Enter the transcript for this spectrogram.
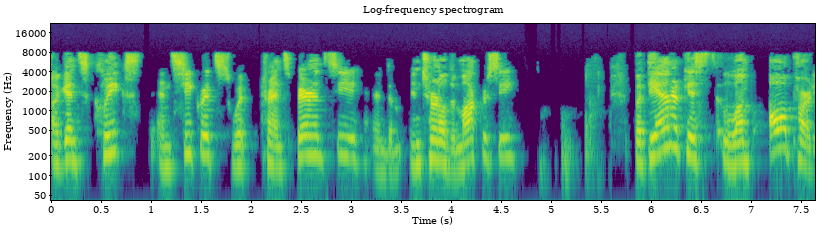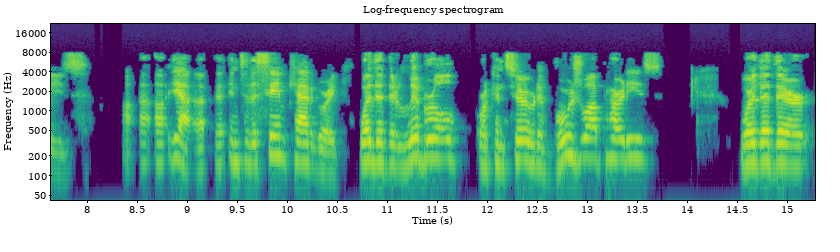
against cliques and secrets with transparency and internal democracy. But the anarchists lump all parties, uh, uh, uh yeah, uh, into the same category, whether they're liberal or conservative bourgeois parties, whether they're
